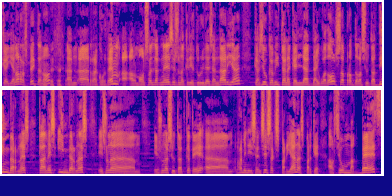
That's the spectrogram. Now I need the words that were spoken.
que hi ha al respecte, no? Eh, eh, recordem, eh, el llac Ness és una criatura llegendària que es diu que habita en aquell llac d'aigua dolça, prop de la ciutat d'Inverness. Clar, més, Inverness és una, és una ciutat que té eh, reminiscències experianes, perquè el seu Macbeth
